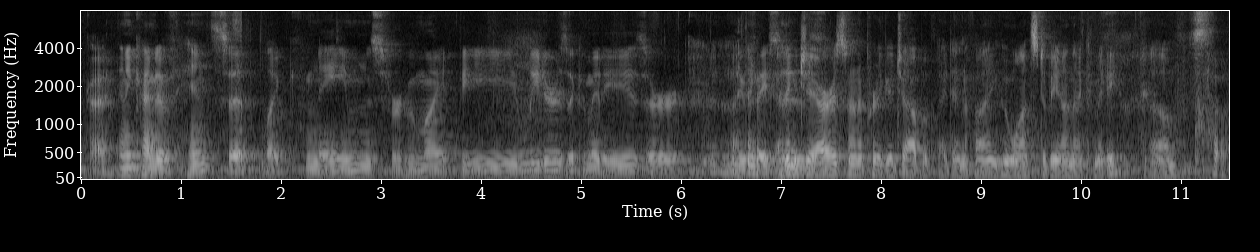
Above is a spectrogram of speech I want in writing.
Okay. Any kind of hints at like names for who might be leaders of committees or new I think, faces? I think JR has done a pretty good job of identifying who wants to be on that committee. Um, so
